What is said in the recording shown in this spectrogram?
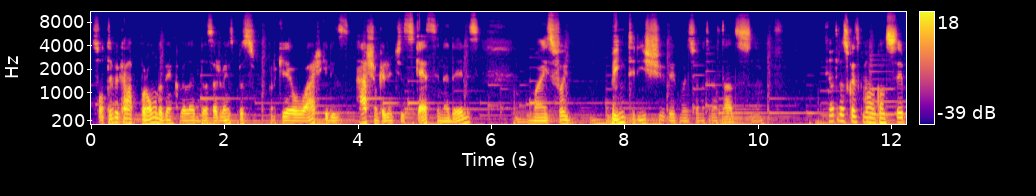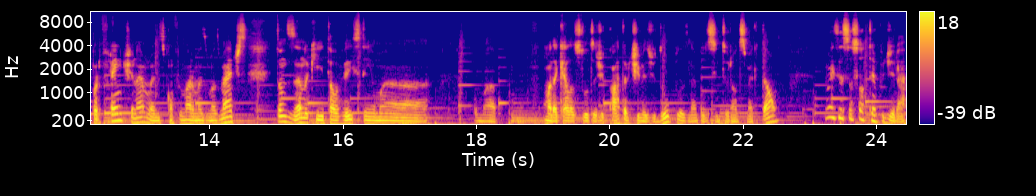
Só teve aquela promo da Bianca Belair e da Sasha porque eu acho que eles acham que a gente esquece né, deles. Mas foi bem triste ver como eles foram tratados, né? Tem outras coisas que vão acontecer por frente, né? Mas eles confirmaram mais umas matches. Estão dizendo que talvez tenha uma uma, uma daquelas lutas de quatro times de duplas, né, pelo cinturão do SmackDown. Mas isso é só o tempo dirá.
